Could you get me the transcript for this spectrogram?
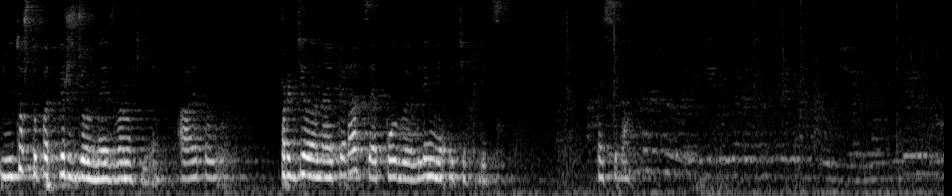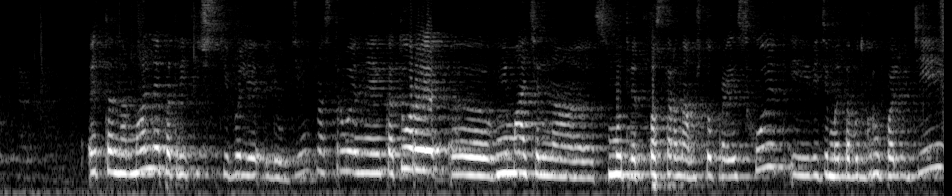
не то что подтвержденные звонки, а это проделанная операция по выявлению этих лиц. Спасибо. Это нормальные патриотические были люди, настроенные, которые э, внимательно смотрят по сторонам, что происходит, и, видимо, это вот группа людей,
